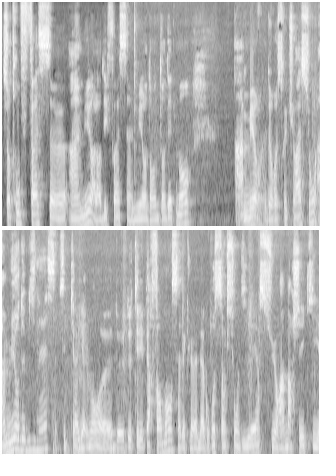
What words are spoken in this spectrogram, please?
se retrouve face euh, à un mur. Alors des fois c'est un mur d'endettement, un mur de restructuration, un mur de business. C'est le cas également de, de téléperformance avec la grosse sanction d'hier sur un marché qui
